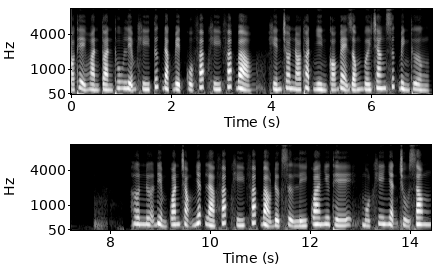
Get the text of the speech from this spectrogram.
có thể hoàn toàn thu liễm khí tức đặc biệt của pháp khí pháp bảo, khiến cho nó thoạt nhìn có vẻ giống với trang sức bình thường. Hơn nữa điểm quan trọng nhất là pháp khí pháp bảo được xử lý qua như thế, một khi nhận chủ xong,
